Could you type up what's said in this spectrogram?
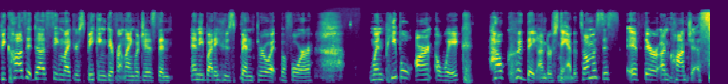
because it does seem like you're speaking different languages than anybody who's been through it before, when people aren't awake how could they understand? It's almost as if they're unconscious.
